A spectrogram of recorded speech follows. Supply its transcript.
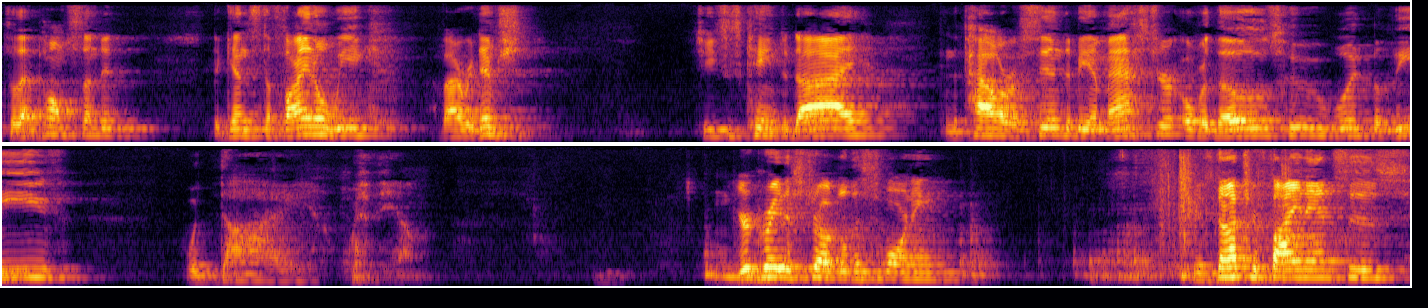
So that Palm Sunday begins the final week of our redemption. Jesus came to die in the power of sin to be a master over those who would believe would die with him. Your greatest struggle this morning is not your finances.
